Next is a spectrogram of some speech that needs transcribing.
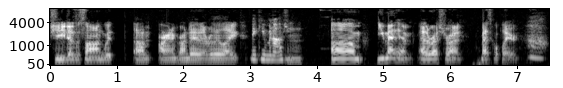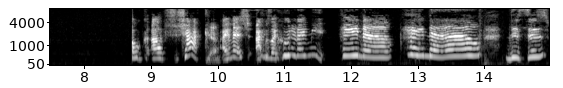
She does a song with um, Ariana Grande that I really like. Nicki Minaj. Mm. Um, you met him at a restaurant. Basketball player. Oh, uh, Shaq. Yeah. I met. Sh- I was like, who did I meet? Hey now, hey now. This is.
